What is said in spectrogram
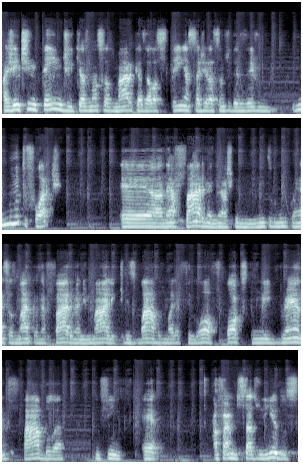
A gente entende que as nossas marcas elas têm essa geração de desejo muito forte. É, né, a Farm, né, acho que nem todo mundo conhece as marcas, né? Farm, Animale, Cris Barros, Maria Filó, Foxton, A-Brand, Fábula, enfim, é, a Farm dos Estados Unidos,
